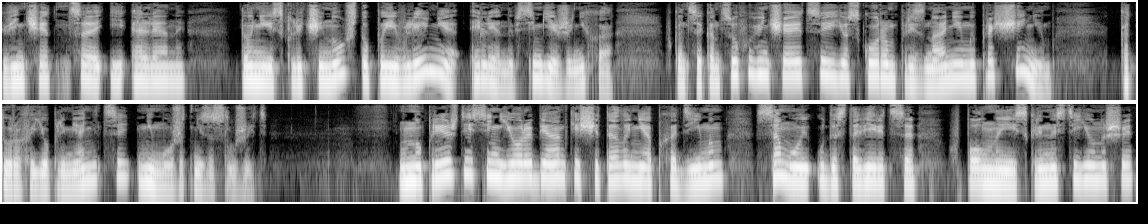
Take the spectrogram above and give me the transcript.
Винченца и Элены, то не исключено, что появление Элены в семье жениха в конце концов увенчается ее скорым признанием и прощением, которых ее племянница не может не заслужить. Но прежде сеньора Бианки считала необходимым самой удостовериться в полной искренности юноши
